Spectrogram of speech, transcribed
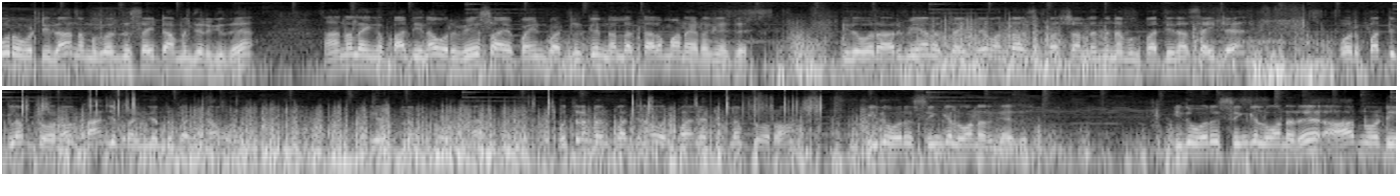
ஊரை ஒட்டி தான் நமக்கு வந்து சைட் அமைஞ்சிருக்குது. அதனால் இங்கே பார்த்தீங்கன்னா ஒரு விவசாய பயன்பாட்டிற்கு நல்ல தரமான இடங்க இது. இது ஒரு அருமையான சைட்டு வந்தாசி பஸ் ஸ்டாண்ட்லேருந்து நமக்கு பார்த்தீங்கன்னா சைட்டு ஒரு பத்து கிலோமீட்டர் வரும். காஞ்சிபுரம் இங்கேருந்து பார்த்தீங்கன்னா ஒரு ஏழு கிலோமீட்டர் வருங்க. உத்திரமேல் பார்த்தீங்கன்னா ஒரு பதினெட்டு கிலோமீட்டர் வரும். இது ஒரு சிங்கிள் ஓனருங்க இது. இது ஒரு சிங்கிள் ஓனரு ஆறுநூறு அடி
